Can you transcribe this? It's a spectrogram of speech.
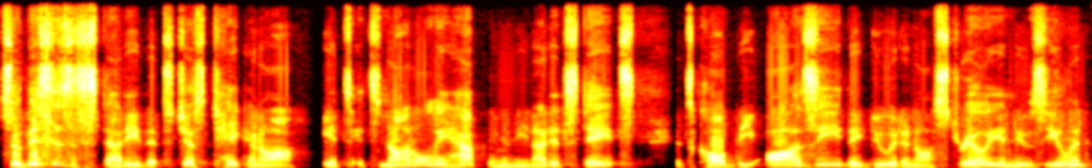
So this is a study that's just taken off. It's, it's not only happening in the United States, it's called the AUSSE. They do it in Australia, New Zealand,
